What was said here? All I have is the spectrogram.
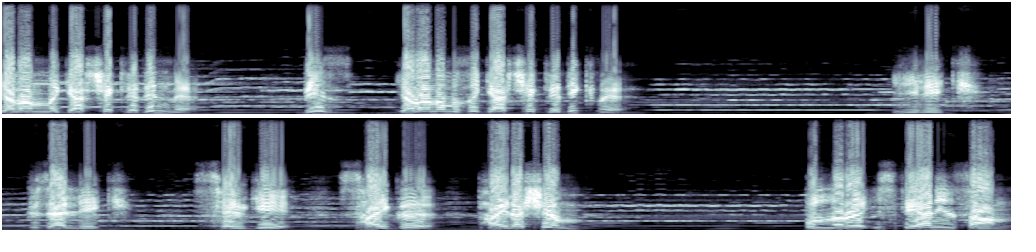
yalanını gerçekledin mi? Biz yalanımızı gerçekledik mi? İyilik, güzellik, sevgi, saygı, paylaşım, bunları isteyen insan,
